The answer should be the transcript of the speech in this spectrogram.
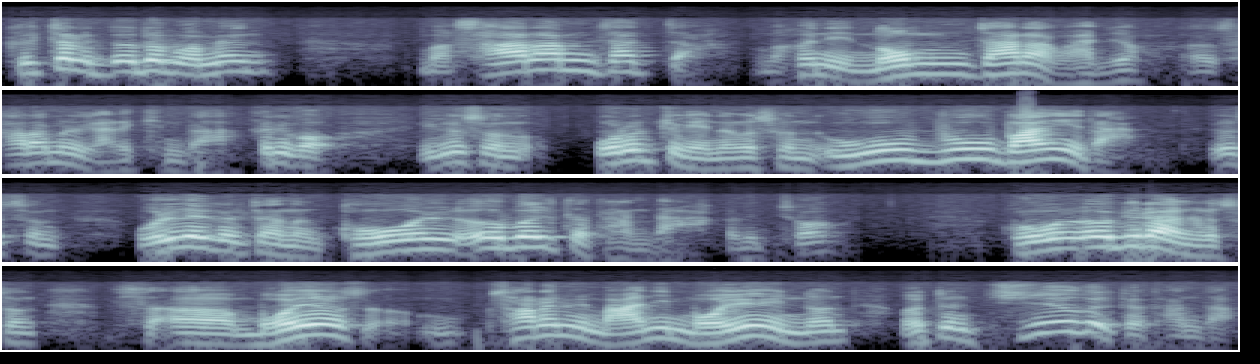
글자를 뜯어보면 뭐 사람 자자, 뭐 흔히 놈자라고 하죠. 어, 사람을 가리킨다. 그리고 이것은 오른쪽에 있는 것은 우부방이다. 이것은 원래 글자는 고을업을 뜻한다. 그렇죠? 고을업이라는 것은 어, 모여 사람이 많이 모여 있는 어떤 지역을 뜻한다.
